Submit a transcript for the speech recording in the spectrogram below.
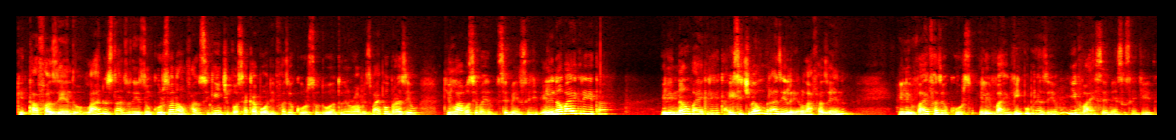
que está fazendo lá nos Estados Unidos um curso, ou não, faz o seguinte, você acabou de fazer o curso do Anthony Robbins, vai para o Brasil, que lá você vai ser bem sucedido. Ele não vai acreditar. Ele não vai acreditar. E se tiver um brasileiro lá fazendo, ele vai fazer o curso, ele vai vir para o Brasil e vai ser bem sucedido.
